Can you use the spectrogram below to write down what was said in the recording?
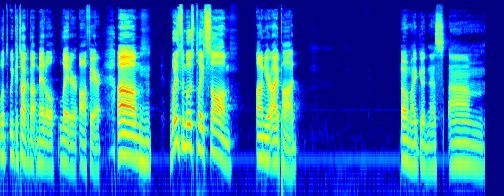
Well, we could talk about metal later off air. Um, mm-hmm. what is the most played song on your iPod? Oh my goodness. Um,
